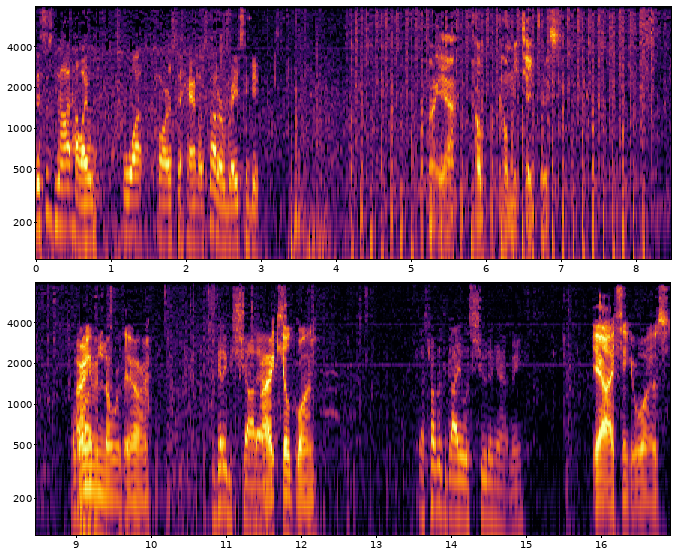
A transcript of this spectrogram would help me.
this is not how I want cars to handle. It's not a racing game. Oh yeah, help help me take this. Hold I don't on. even know where they are. I'm getting shot at. I killed one. That's probably the guy who was shooting at me. Yeah, I think it was.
